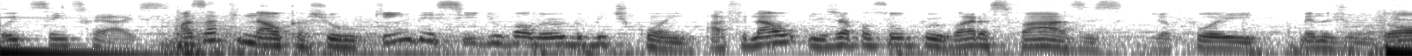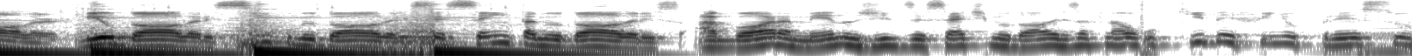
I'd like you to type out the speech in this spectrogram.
800 reais. Mas afinal, cachorro, quem decide o valor do Bitcoin? Afinal, ele já passou por várias fases, já foi menos de um dólar, mil dólares, 5 mil dólares, 60 mil dólares, agora menos de 17 mil dólares. Afinal, o que define o preço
